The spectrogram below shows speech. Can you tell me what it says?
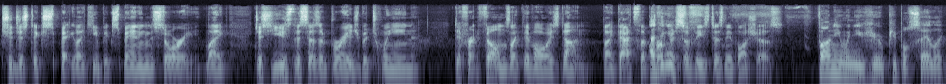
to just expect like keep expanding the story. Like just use this as a bridge between different films, like they've always done. Like that's the purpose of these Disney Plus shows. Funny when you hear people say like,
